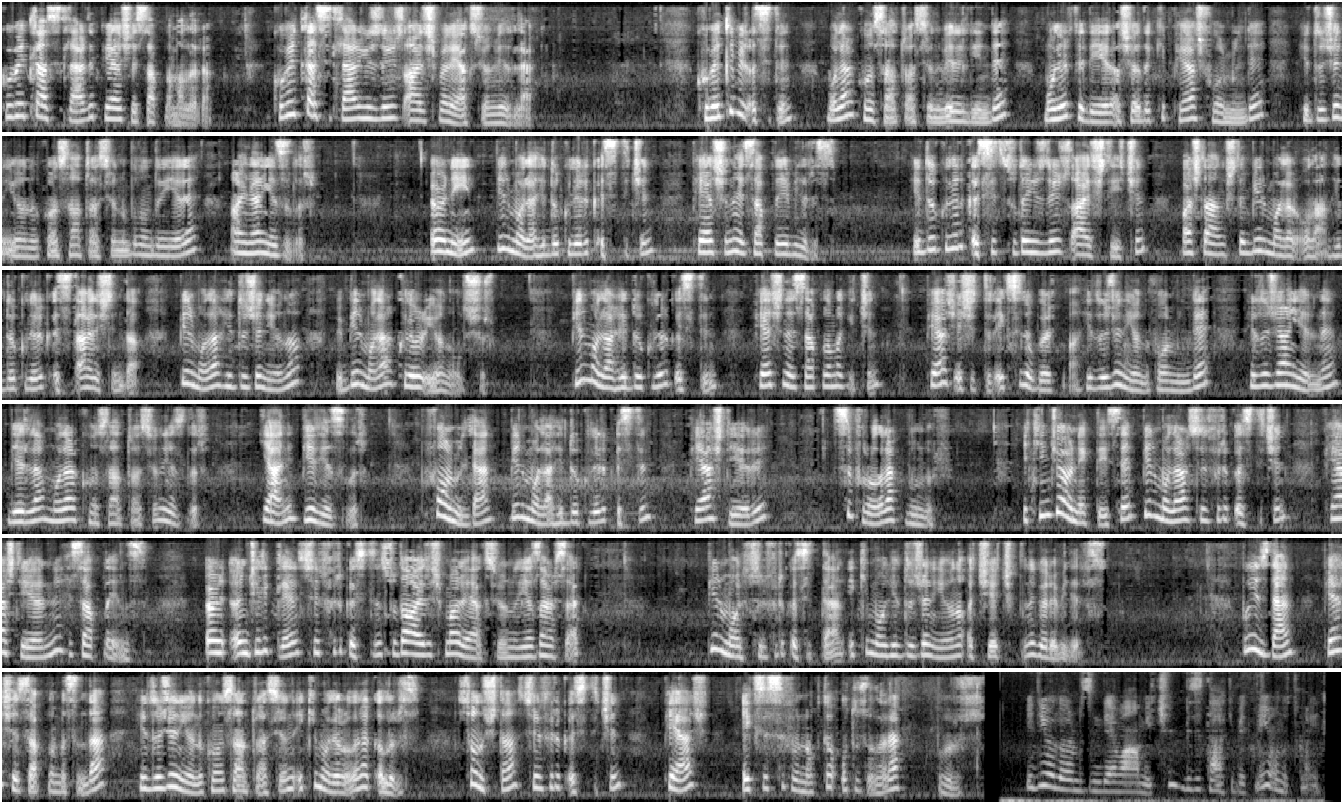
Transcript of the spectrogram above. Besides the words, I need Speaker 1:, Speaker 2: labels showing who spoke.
Speaker 1: Kuvvetli asitlerde pH hesaplamaları. Kuvvetli asitler %100 ayrışma reaksiyonu verirler. Kuvvetli bir asitin molar konsantrasyonu verildiğinde molarite değeri aşağıdaki pH formülünde hidrojen iyonu konsantrasyonu bulunduğu yere aynen yazılır. Örneğin 1 molar hidroklorik asit için pH'ını hesaplayabiliriz. Hidroklorik asit suda %100 ayrıştığı için başlangıçta 1 molar olan hidroklorik asit ayrıştığında 1 molar hidrojen iyonu ve 1 molar klor iyonu oluşur. 1 molar hidroklorik asitin pH'ini hesaplamak için pH eşittir eksi logaritma hidrojen iyonu formülünde hidrojen yerine verilen molar konsantrasyonu yazılır. Yani 1 yazılır. Bu formülden 1 molar hidroklorik asitin pH değeri 0 olarak bulunur. İkinci örnekte ise 1 molar sülfürik asit için pH değerini hesaplayınız. Ön- Öncelikle sülfürik asitin suda ayrışma reaksiyonunu yazarsak 1 mol sülfürik asitten 2 mol hidrojen iyonu açığa çıktığını görebiliriz. Bu yüzden pH hesaplamasında hidrojen iyonu konsantrasyonu 2 molar olarak alırız. Sonuçta sülfürik asit için pH eksi 0.30 olarak buluruz. Videolarımızın devamı için bizi takip etmeyi unutmayın.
